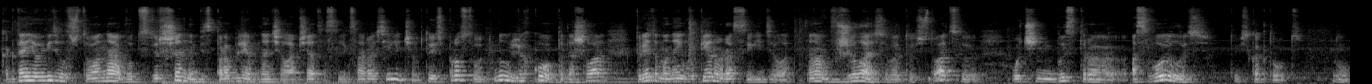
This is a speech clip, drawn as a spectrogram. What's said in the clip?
Когда я увидел, что она вот совершенно без проблем начала общаться с Александром Васильевичем, то есть просто вот, ну, легко подошла, при этом она его первый раз видела. Она вжилась в эту ситуацию, очень быстро освоилась, то есть как-то вот, ну,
